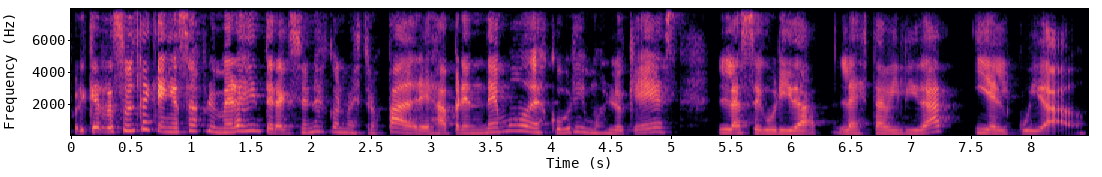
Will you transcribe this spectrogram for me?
porque resulta que en esas primeras interacciones con nuestros padres aprendemos o descubrimos lo que es la seguridad, la estabilidad y el cuidado.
